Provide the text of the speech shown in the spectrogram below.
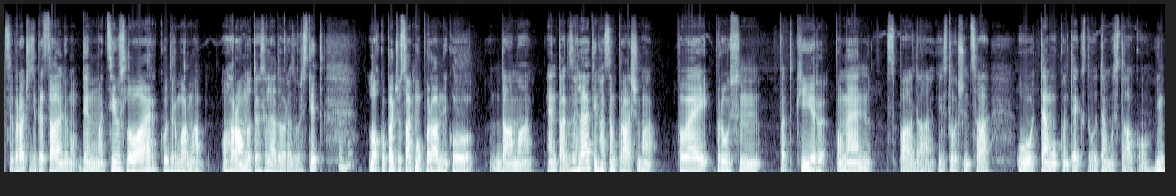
Se pravi, če si predstavljam, da imamo cel slovar, kudr moramo ogromno teh zgledov razvrstiti, mm -hmm. lahko pač vsakmu uporabniku damo en tak zgled in ga sam vprašamo, povej, prosim, pa kjer pomen spada istočnica v tem kontekstu, v tem stavku. In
